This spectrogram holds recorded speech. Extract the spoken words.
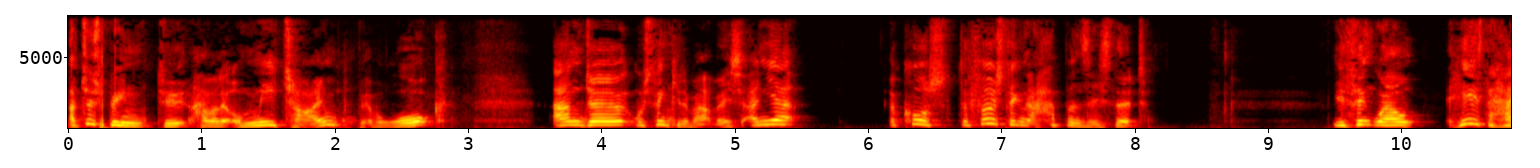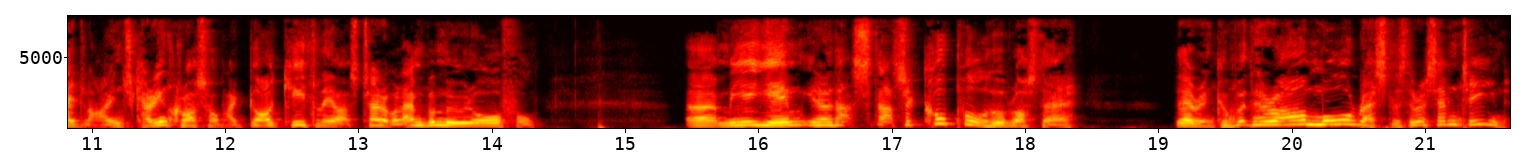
I've just been to have a little me time, a bit of a walk, and uh, was thinking about this. And yet, of course, the first thing that happens is that you think, well, here's the headlines Karrion Kross, oh my God, Keith Lee, that's terrible. Ember Moon, awful uh, Mia Yim, you know, that's that's a couple who have lost their their income, but there are more wrestlers. There are 17.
